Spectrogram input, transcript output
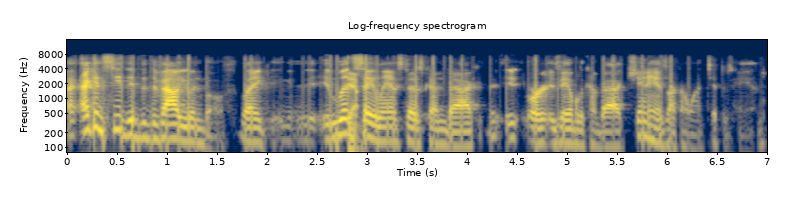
I, I can see the, the value in both. Like, let's yeah. say Lance does come back or is able to come back. Shanahan's not going to want to tip his hand.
